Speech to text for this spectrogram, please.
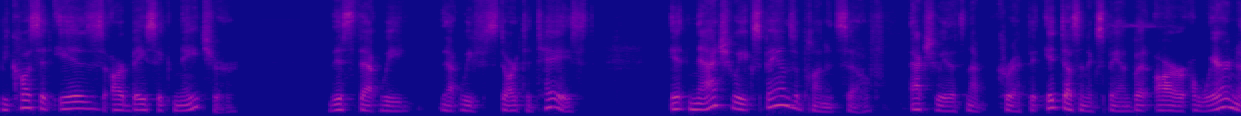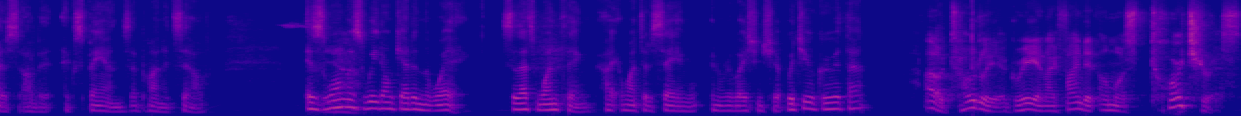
because it is our basic nature, this that we that we start to taste, it naturally expands upon itself. Actually, that's not correct. It, it doesn't expand, but our awareness of it expands upon itself, as yeah. long as we don't get in the way. So that's one thing I wanted to say in, in relationship. Would you agree with that? Oh, totally agree. And I find it almost torturous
